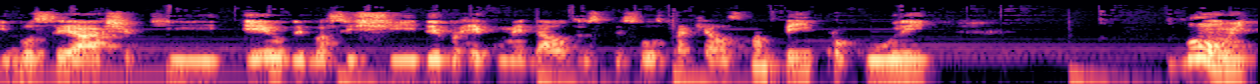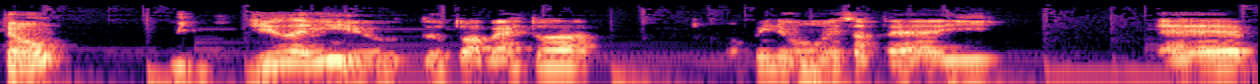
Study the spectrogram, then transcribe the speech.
e você acha que eu devo assistir e devo recomendar outras pessoas para que elas também procurem. Bom, então, diz aí, eu, eu tô aberto a opiniões até e é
